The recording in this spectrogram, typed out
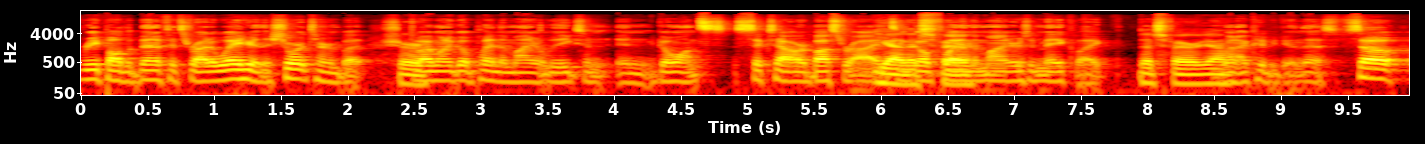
reap all the benefits right away here in the short term. But Sure. do I want to go play in the minor leagues and, and go on six hour bus rides Yeah, and go that's play in the minors and make like That's fair, yeah. when I could be doing this. So,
